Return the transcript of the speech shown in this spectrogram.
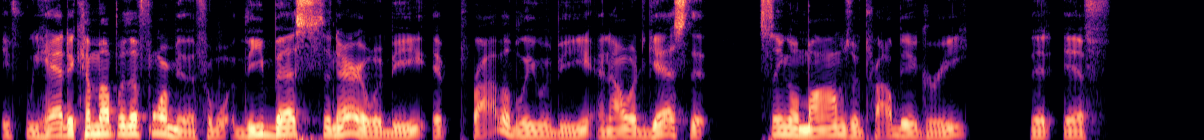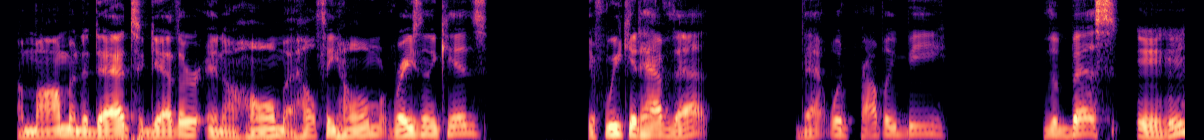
If we had to come up with a formula for what the best scenario would be, it probably would be, and I would guess that single moms would probably agree that if a mom and a dad together in a home, a healthy home, raising the kids, if we could have that, that would probably be the best Mm-hmm.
